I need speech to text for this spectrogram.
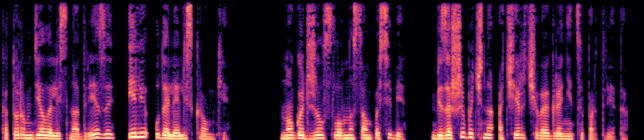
которым делались надрезы или удалялись кромки. Ноготь жил словно сам по себе, безошибочно очерчивая границы портрета.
